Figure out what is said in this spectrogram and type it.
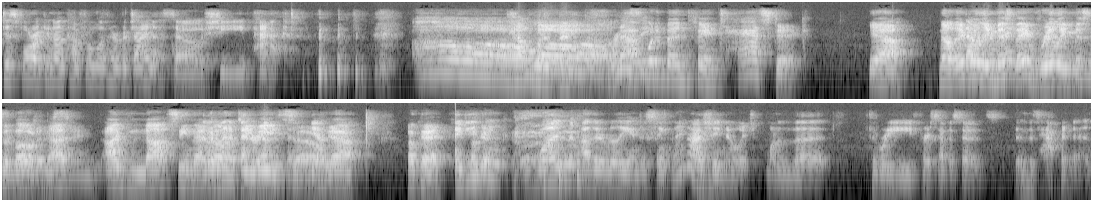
dysphoric and uncomfortable with her vagina, so she packed. Oh, That would've been crazy. That would have been fantastic. Yeah. No, they That really missed. They really missed the boat, and that I've not seen that It done on been a better TV. episode, So yeah. yeah. Okay. I do okay. think one other really interesting, and I don't actually know which one of the three first episodes that this happened in,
